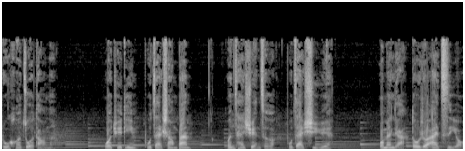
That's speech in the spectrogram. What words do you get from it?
如何做到呢？我决定不再上班，文才选择不再续约。我们俩都热爱自由，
